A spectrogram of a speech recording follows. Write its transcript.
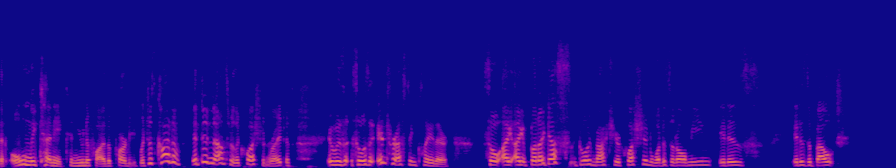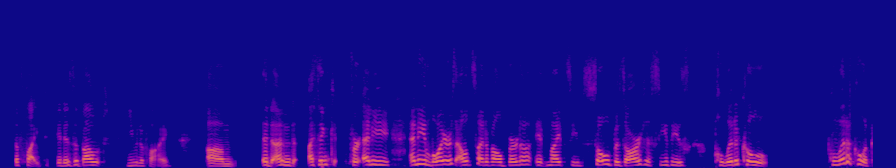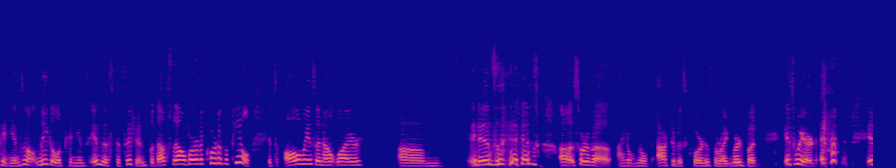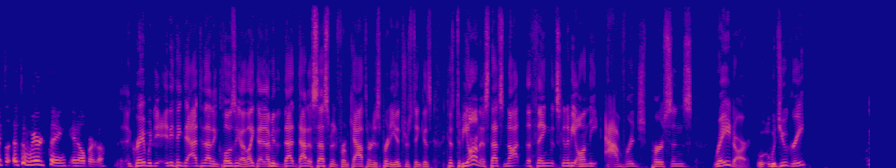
that only Kenney can unify the party, which is kind of it didn't answer the question, right? It's, it was so it was an interesting play there. So I, I but I guess going back to your question, what does it all mean? It is it is about the fight. It is about unifying. Um, and, and I think for any any lawyers outside of Alberta, it might seem so bizarre to see these political political opinions, not legal opinions, in this decision, but that's the Alberta Court of Appeal. It's always an outlier. Um, it is it is uh, sort of a I don't know if activist court is the right word, but it's weird. it's it's a weird thing in Alberta. Uh, Graham, would you anything to add to that in closing? I like that. I mean that that assessment from Catherine is pretty interesting because because to be honest, that's not the thing that's going to be on the average person's radar. W- would you agree?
